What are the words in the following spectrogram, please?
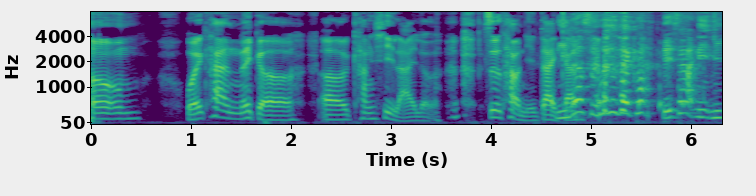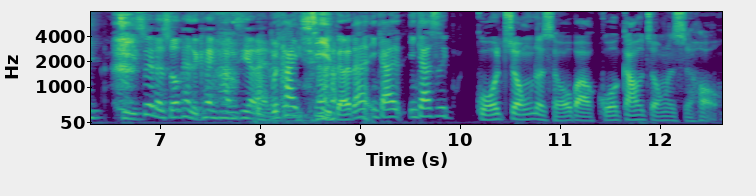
嗯，我会看那个呃《康熙来了》，这个太有年代感。你那时候是在看？等一下，你你几岁的时候开始看《康熙来了》？不太记得，但应该应该是国中的时候吧，国高中的时候。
